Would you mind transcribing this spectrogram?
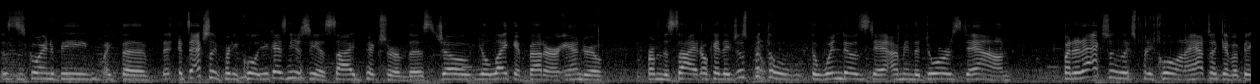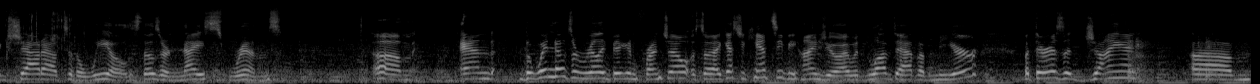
This is going to be like the. It's actually pretty cool. You guys need to see a side picture of this. Joe, you'll like it better. Andrew, from the side. Okay, they just put the the windows down. I mean, the doors down. But it actually looks pretty cool, and I have to give a big shout out to the wheels. Those are nice rims. Um, and the windows are really big in front, Joe, so I guess you can't see behind you. I would love to have a mirror, but there is a giant um,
